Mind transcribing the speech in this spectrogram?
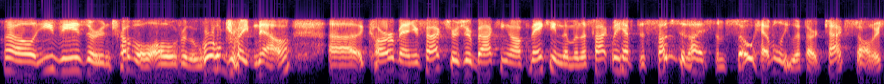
Well, EVs are in trouble all over the world right now. Uh, car manufacturers are backing off making them, and the fact we have to subsidize them so heavily with our tax dollars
